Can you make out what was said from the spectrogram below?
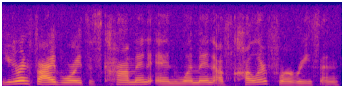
uterine fibroids is common in women of color for a reason.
